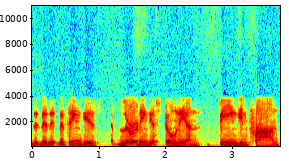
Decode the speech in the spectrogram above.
the, the, the thing is learning Estonian being in France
